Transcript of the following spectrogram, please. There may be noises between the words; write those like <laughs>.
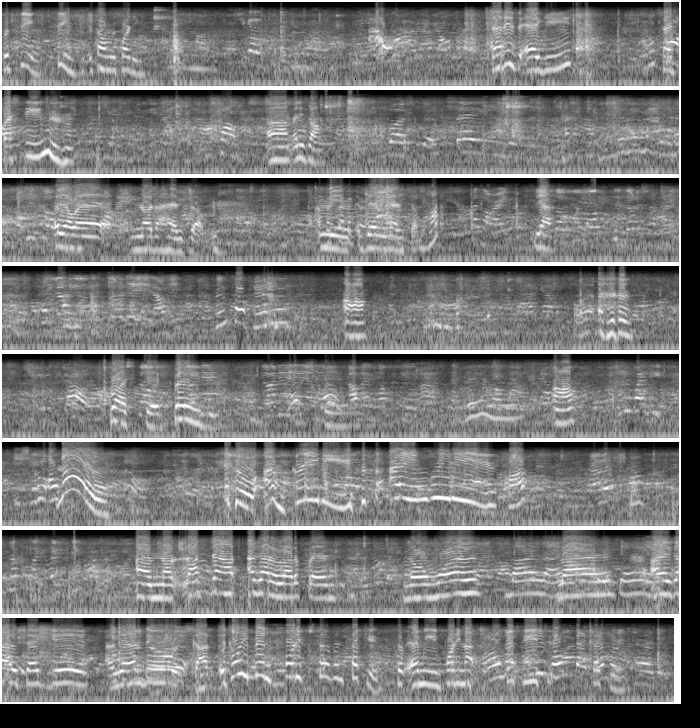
Let's sing. Sing. It's on recording. She goes, ow! That is Aggie. Side busting. <laughs> Um, any song. Busted. Baby. Oh yeah, well, not handsome. I mean, very handsome, huh? That's alright. Yeah. So Uh huh. what? Busted, baby. To uh. Uh huh. No! Ew, I'm greedy. I am greedy. Huh? I'm not locked out. I got a lot of friends. No more lies. I gotta check it. I can't do it. Shot. It's only been 47 seconds. I mean, 49, 50 seconds.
